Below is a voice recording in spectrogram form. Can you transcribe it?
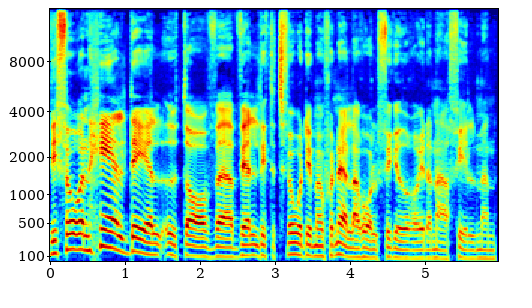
vi får en hel del utav uh, väldigt tvådimensionella rollfigurer i den här filmen.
